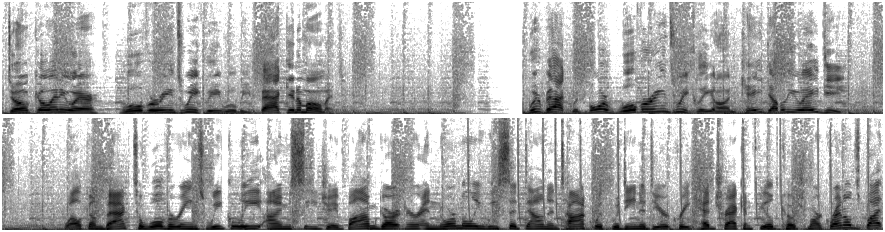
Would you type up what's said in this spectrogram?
Don't go anywhere. Wolverines Weekly will be back in a moment. We're back with more Wolverines Weekly on KWAD. Welcome back to Wolverines Weekly. I'm CJ Baumgartner, and normally we sit down and talk with Wadena Deer Creek head track and field coach Mark Reynolds, but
